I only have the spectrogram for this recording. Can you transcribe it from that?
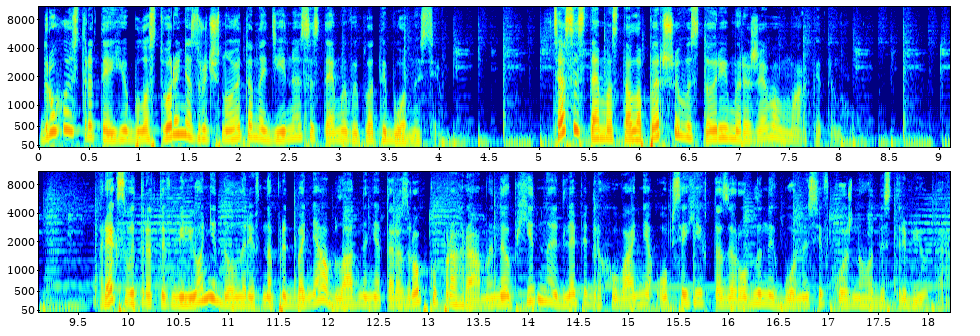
Другою стратегією було створення зручної та надійної системи виплати бонусів. Ця система стала першою в історії мережевого маркетингу. Рекс витратив мільйони доларів на придбання обладнання та розробку програми, необхідної для підрахування обсягів та зароблених бонусів кожного дистриб'ютора.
